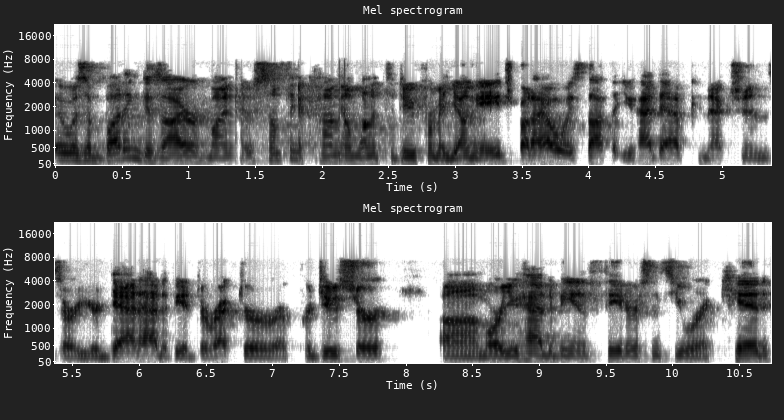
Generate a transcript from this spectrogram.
it was a budding desire of mine. It was something I kind of wanted to do from a young age, but I always thought that you had to have connections, or your dad had to be a director or a producer, um, or you had to be in theater since you were a kid.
